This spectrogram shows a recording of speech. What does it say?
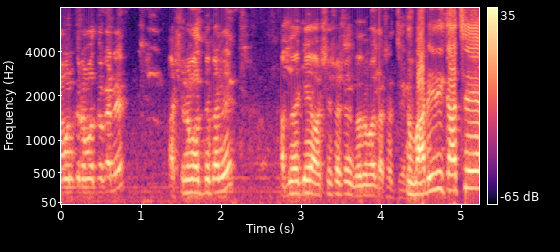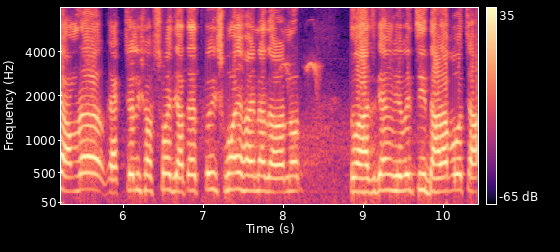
আমার দোকানে। আসুন আমার দোকানে। আপনাকে অশেষ অশেষ ধন্যবাদ আসার তো বাড়িরই কাছে আমরা অ্যাকচুয়ালি সবসময় যাতায়াত করি, সময় হয় না দাঁড়ানোর। তো আজকে আমি ভেবেছি দাঁড়াবো, চা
